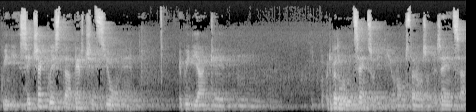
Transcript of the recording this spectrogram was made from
Quindi se c'è questa percezione e quindi anche, mh, ripeto proprio il senso di Dio, no? lo stare alla sua presenza,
